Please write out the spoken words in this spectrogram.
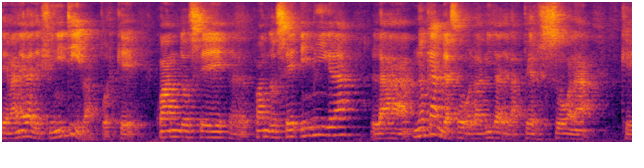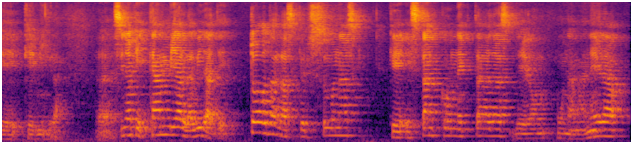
de manera definitiva, porque cuando se, cuando se emigra la, no cambia solo la vida de la persona que, que emigra, sino que cambia la vida de todas las personas que están conectadas de una manera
